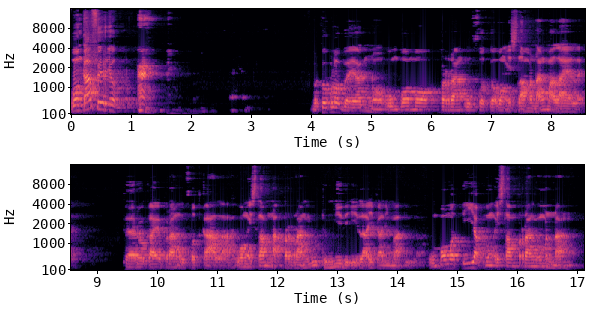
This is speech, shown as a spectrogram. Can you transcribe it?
Wong kafir yo Mereka kalau bayang no, umpomo perang Uhud kok wong Islam menang malah elek. kayak perang Uhud kalah, wong Islam nak perang itu demi diilai kalimatillah. Umpama tiap wong Islam perang menang,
